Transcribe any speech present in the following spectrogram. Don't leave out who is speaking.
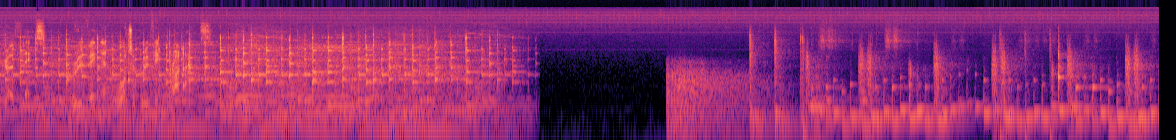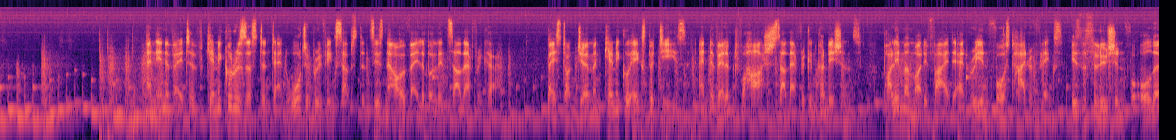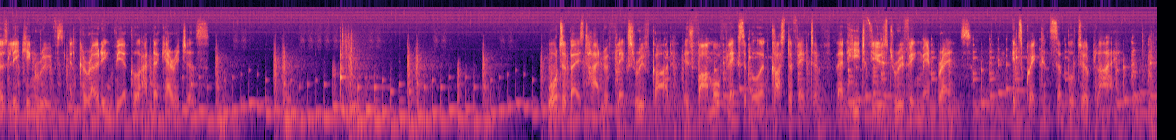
Speaker 1: roofing and waterproofing products. An innovative, chemical resistant, and waterproofing substance is now available in South Africa. Based on German chemical expertise and developed for harsh South African conditions, polymer modified and reinforced Hydroflex is the solution for all those leaking roofs and corroding vehicle undercarriages. Water-based Hydroflex roof guard is far more flexible and cost-effective than heat-fused roofing membranes. It's quick and simple to apply.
